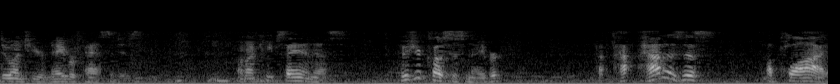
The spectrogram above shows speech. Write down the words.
do unto your neighbor passages. I'm going to keep saying this. Who's your closest neighbor? How, does this apply?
